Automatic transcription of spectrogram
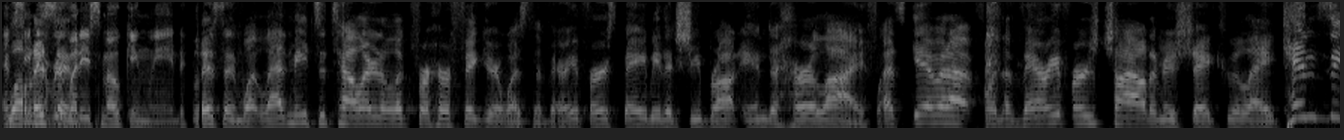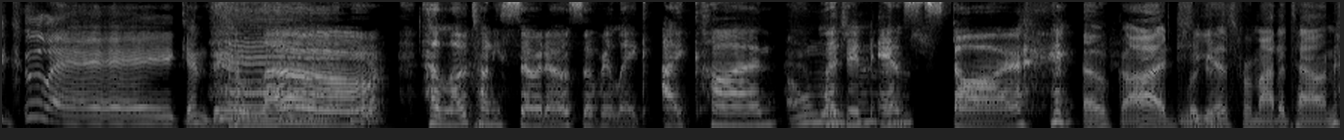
I've Well, seen listen. everybody smoking weed. Listen, what led me to tell her to look for her figure was the very first baby that she brought into her life. Let's give it up for the very first child of Miss Shea Coulee, Kenzie Coulee. Kenzie. Hello. Hello, Tony Soto, Silver Lake icon, Oh my legend, and star. Oh God, she at- is from out of town.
